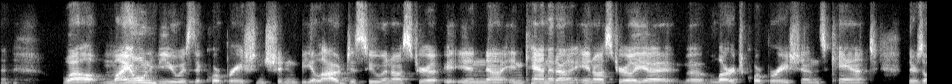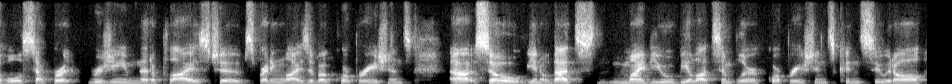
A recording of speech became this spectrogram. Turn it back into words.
Well, my own view is that corporations shouldn't be allowed to sue in Australia, in uh, in Canada. In Australia, uh, large corporations can't. There's a whole separate regime that applies to spreading lies about corporations. Uh, so, you know, that's my view would be a lot simpler if corporations couldn't sue at all.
